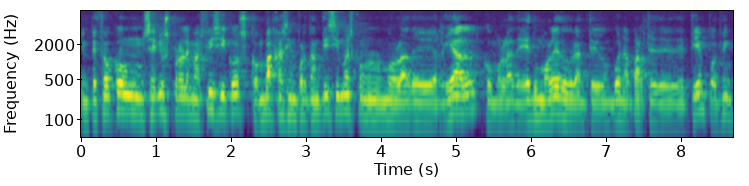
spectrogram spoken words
empezó con serios problemas físicos, con bajas importantísimas como la de Rial, como la de Edu Moledo durante buena parte de, tiempo, en fin,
